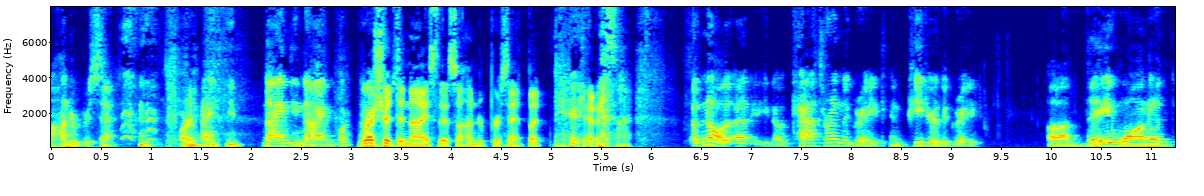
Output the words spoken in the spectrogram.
100% or 90, 99.9 Russia denies this 100%, but but no, uh, you know, Catherine the Great and Peter the Great uh, they wanted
